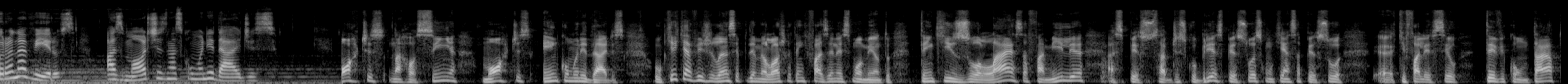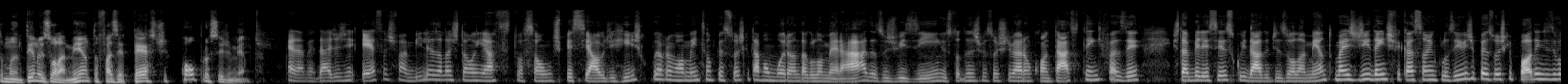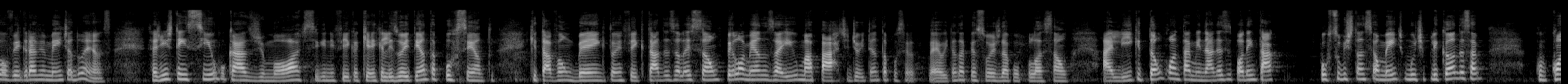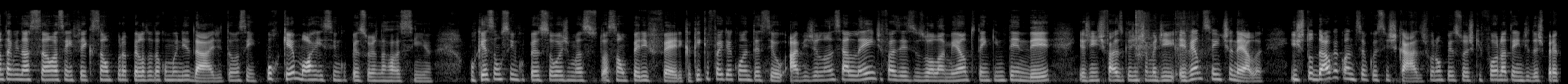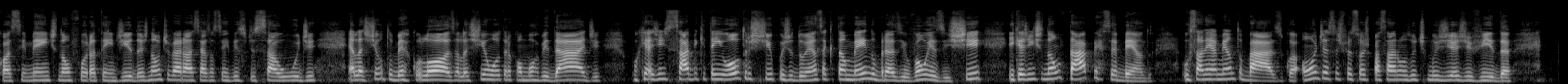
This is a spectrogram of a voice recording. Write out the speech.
Coronavírus as mortes nas comunidades. Mortes na Rocinha, mortes em comunidades. O que, a vigilância epidemiológica tem que fazer nesse momento? Tem que isolar essa família, as pessoas, descobrir as pessoas com quem essa pessoa eh, que faleceu teve contato, manter no isolamento, fazer teste. Qual o procedimento? É, na verdade, essas famílias elas estão em uma situação especial de risco, porque provavelmente são pessoas que estavam morando aglomeradas, os vizinhos, todas as pessoas que tiveram contato, têm que fazer, estabelecer esse cuidado de isolamento, mas de identificação, inclusive, de pessoas que podem desenvolver gravemente a doença. Se a gente tem cinco casos de morte, significa que aqueles 80% que estavam bem, que estão infectadas, elas são pelo menos aí uma parte de 80%, é, 80 pessoas da população ali que estão contaminadas e podem estar por substancialmente multiplicando essa contaminação, essa infecção por, pela toda a comunidade. Então, assim, por que morrem cinco pessoas na Rocinha? Por que são cinco pessoas de uma situação periférica? O que, que foi que aconteceu? A vigilância, além de fazer esse isolamento, tem que entender, e a gente faz o que a gente chama de evento sentinela, estudar o que aconteceu com esses casos. Foram pessoas que foram atendidas precocemente, não foram atendidas, não tiveram acesso ao serviço de saúde, elas tinham tuberculose, elas tinham outra comorbidade, porque a gente sabe que tem outros tipos de doença que também no Brasil vão existir e que a gente não está percebendo. O saneamento básico, onde essas pessoas passaram os últimos dias de vida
